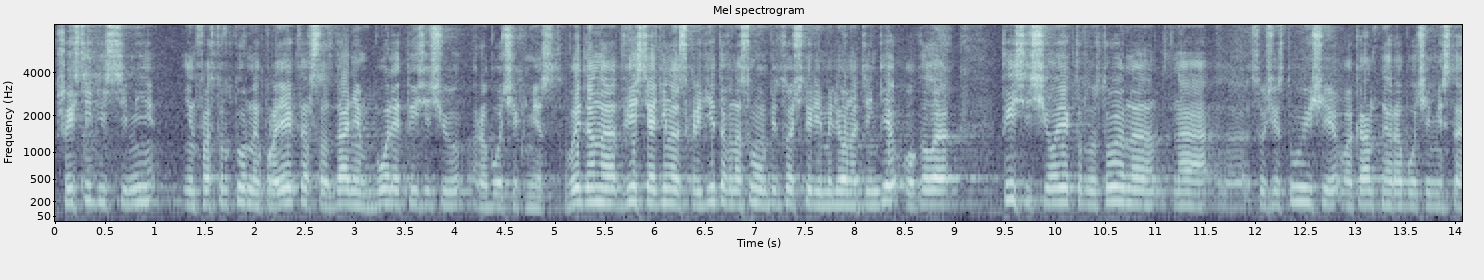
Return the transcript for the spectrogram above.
67 инфраструктурных проектов с созданием более тысячи рабочих мест. Выдано 211 кредитов на сумму 504 миллиона тенге, около тысяч человек трудоустроено на э, существующие вакантные рабочие места.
